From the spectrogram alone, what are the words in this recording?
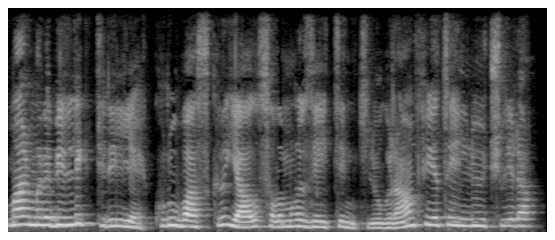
Marmara Birlik Trilye kuru baskı yağlı salamura zeytin kilogram fiyatı 53 lira.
